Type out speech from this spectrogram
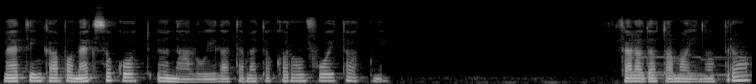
Mert inkább a megszokott, önálló életemet akarom folytatni? Feladat a mai napra,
